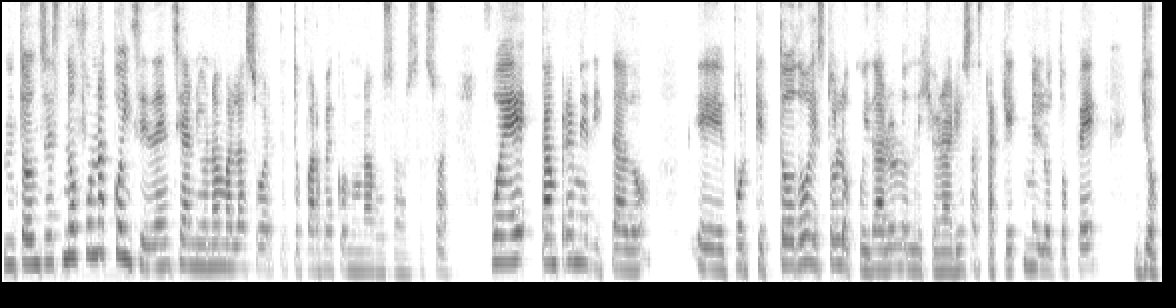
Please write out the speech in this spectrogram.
Entonces, no fue una coincidencia ni una mala suerte toparme con un abusador sexual. Fue tan premeditado eh, porque todo esto lo cuidaron los legionarios hasta que me lo topé yo.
